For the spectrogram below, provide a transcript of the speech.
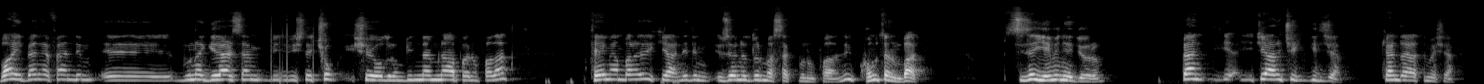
Vay ben efendim e, buna girersem işte çok şey olurum bilmem ne yaparım falan. Teğmen bana dedi ki ya Nedim üzerine durmasak bunun falan. Dedim komutanım bak size yemin ediyorum ben yarın çekip gideceğim. Kendi hayatımı yaşayacağım.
